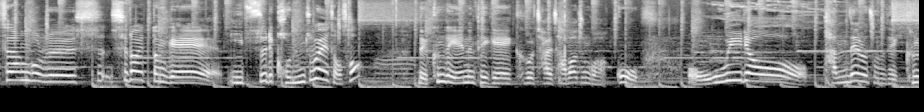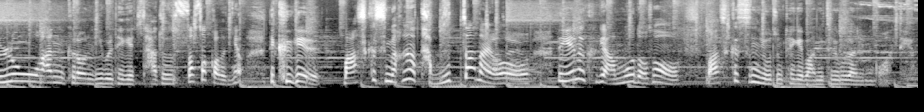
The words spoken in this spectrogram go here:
칠한 거를 시- 싫어했던 게 입술이 건조해져서 네 근데 얘는 되게 그걸 잘 잡아준 것 같고 어, 오히려 반대로 저는 되게 글로우한 그런 립을 되게 자주 썼었거든요. 근데 그게 마스크 쓰면 항상 다 묻잖아요. 근데 얘는 그게 안 묻어서 마스크 쓰는 요즘 되게 많이 들고 다니는 것 같아요.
